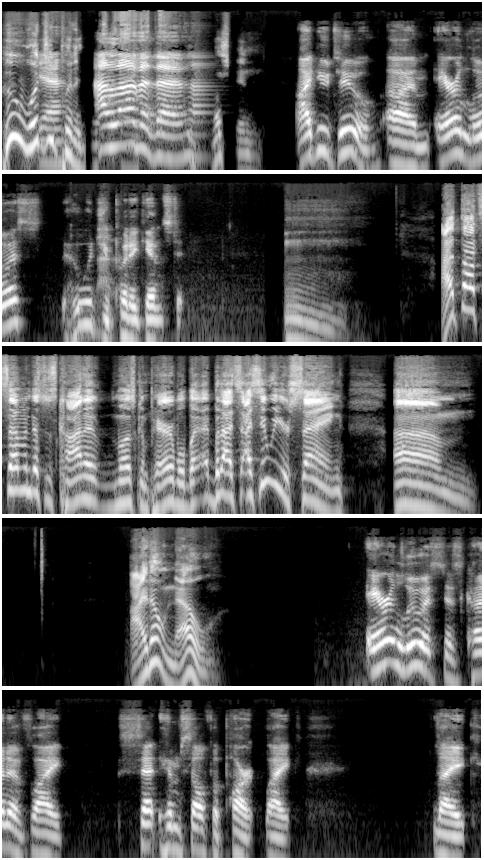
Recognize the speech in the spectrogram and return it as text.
Who would Yeah. you put against? I love it though. Question. I do too. Um, Aaron Lewis, who would you put against it? Mm. I thought Sevendust was kind of most comparable, but but I, I see what you're saying. Um, I don't know. Aaron Lewis has kind of like set himself apart. Like, like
